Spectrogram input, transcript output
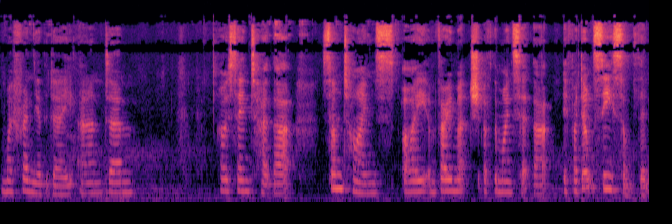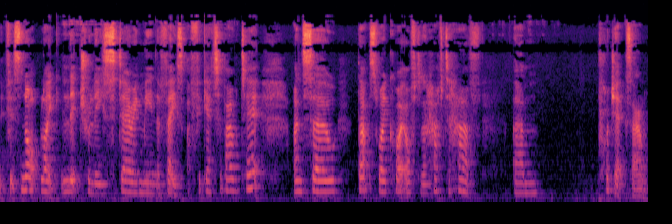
my friend the other day and um, I was saying to her that sometimes I am very much of the mindset that if I don't see something, if it's not like literally staring me in the face, I forget about it. And so that's why quite often I have to have um, projects out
